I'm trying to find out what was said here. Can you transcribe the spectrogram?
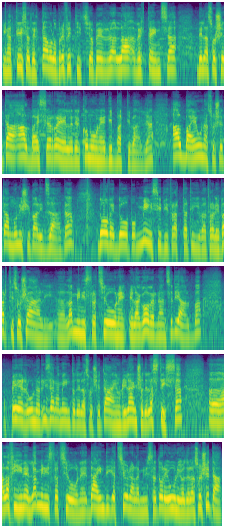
in attesa del tavolo prefettizio per l'avvertenza della società Alba SRL del comune di Battipaglia. Alba è una società municipalizzata dove dopo mesi di trattativa tra le parti sociali, eh, l'amministrazione e la governance di Alba per un risanamento della società e un rilancio della stessa, eh, alla fine l'amministrazione dà indicazione all'amministratore unico della società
